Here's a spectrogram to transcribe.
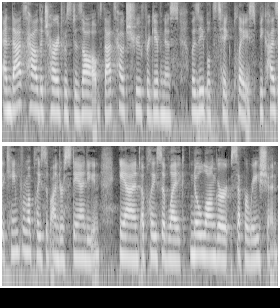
And that's how the charge was dissolved. That's how true forgiveness was able to take place because it came from a place of understanding and a place of like no longer separation.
